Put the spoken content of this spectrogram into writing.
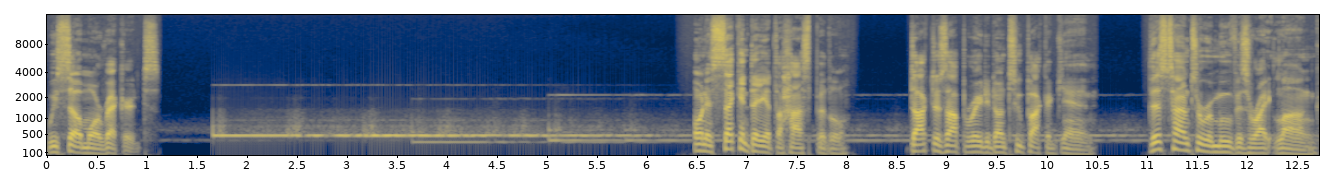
we sell more records. On his second day at the hospital, doctors operated on Tupac again, this time to remove his right lung.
